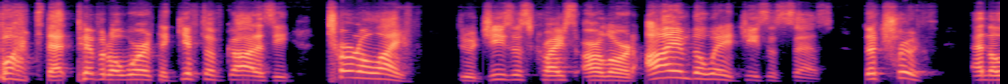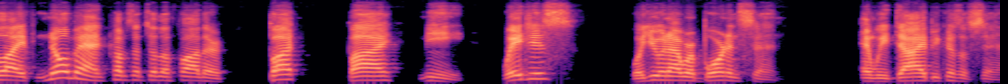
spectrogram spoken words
But that pivotal word, the gift of God, is eternal life through Jesus Christ our Lord. I am the way, Jesus says, the truth, and the life. No man comes unto the Father but by me. Wages? Well, you and I were born in sin and we died because of sin.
